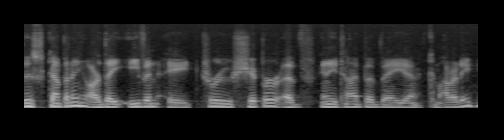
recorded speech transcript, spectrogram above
this company? Are they even a true shipper of any type of a uh, commodity?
